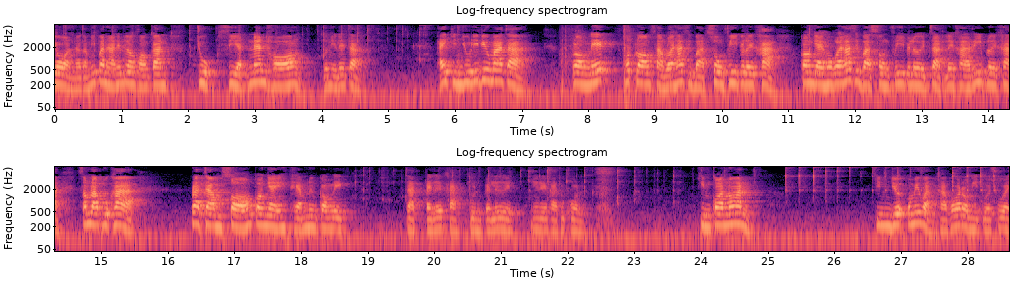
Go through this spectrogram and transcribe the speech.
ย้อนแล้วก็มีปัญหาในเรื่องของการจุกเสียดแน่นท้องตัวนี้เลยจ้ะให้กินยูรีวิวมาจ้ะกล่องเล็กทดลอง 350 บาท ส่งฟรีไปเลยค่ะ กล่องใหญ่ 650 บาท ส่งฟรีไปเลย จัดเลยค่ะ รีบเลยค่ะสำหรับลูกค้าประจำสองกล่องใหญ่แถมหนึ่งกล่องเล็ก จัดไปเลยค่ะ ตุนไปเลย นี่เลยค่ะทุกคน กินก่อนนอน กินเยอะก็ไม่หวั่นค่ะ เพราะว่าเรามีตัวช่วย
